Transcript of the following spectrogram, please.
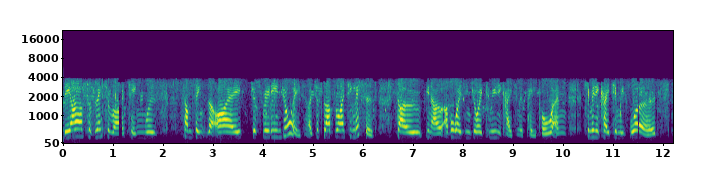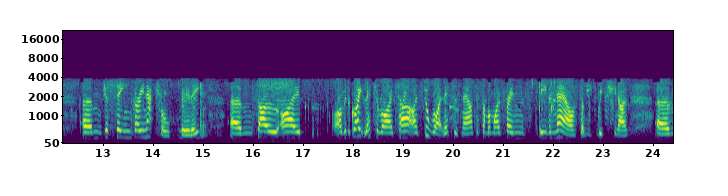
the art of letter writing was something that I just really enjoyed. I just loved writing letters. So, you know, I've always enjoyed communicating with people and communicating with words um, just seemed very natural, really. Um, so I, I was a great letter writer. I still write letters now to some of my friends, even now, so, which, you know, um,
